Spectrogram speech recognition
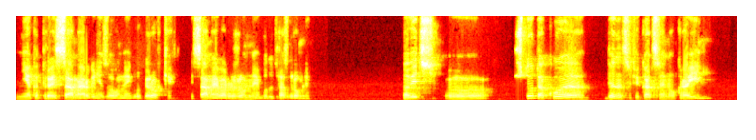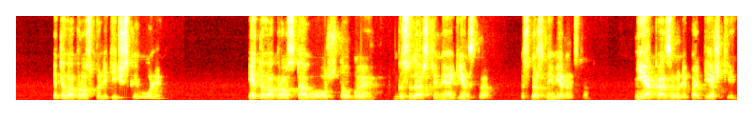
некоторые самые организованные группировки и самые вооруженные будут разгромлены. Но ведь э, что такое денацификация на Украине? Это вопрос политической воли. Это вопрос того, чтобы государственные агентства, государственные ведомства не оказывали поддержки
